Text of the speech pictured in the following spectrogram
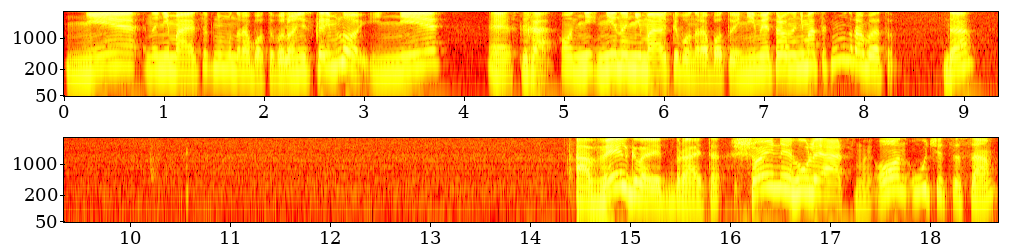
не нанимается к нему на работу, в лонискарим лой, и не э, слегка, он не, не нанимают его на работу и не имеют права наниматься к нему на работу. Да? Авель, говорит Брайта, шойне гуле ацмой, он учится сам,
